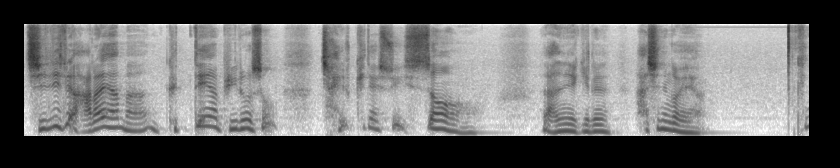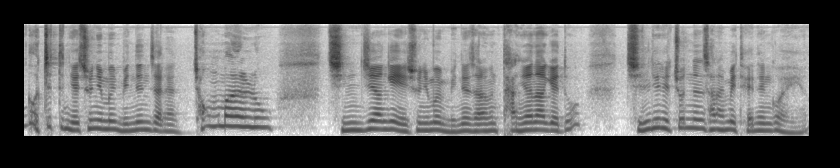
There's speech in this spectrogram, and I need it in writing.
진리를 알아야만 그때야 비로소 자유롭게 될수 있어. 라는 얘기를 하시는 거예요. 그러니까 어쨌든 예수님을 믿는 자는 정말로 진지하게 예수님을 믿는 사람은 당연하게도 진리를 쫓는 사람이 되는 거예요.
